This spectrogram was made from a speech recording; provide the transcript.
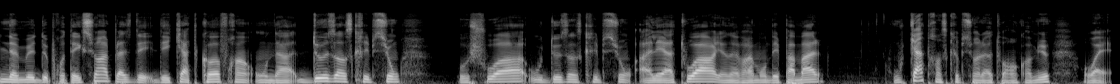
une amulette de protection à la place des, 4 coffres, hein, on a deux inscriptions au choix ou deux inscriptions aléatoires, il y en a vraiment des pas mal. Ou quatre inscriptions aléatoires encore mieux, ouais,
